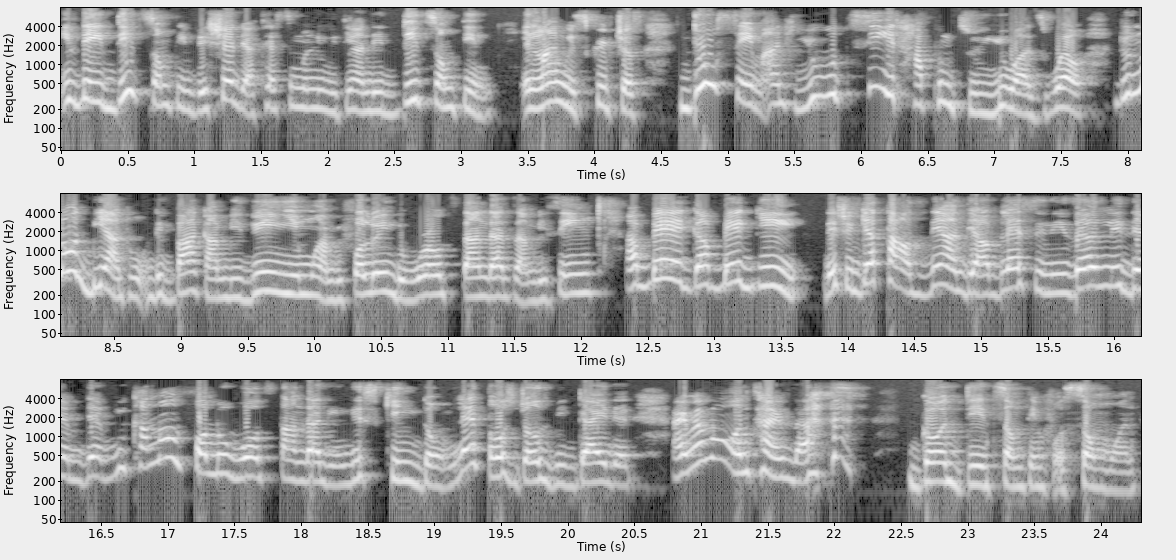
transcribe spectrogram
If they did something, they shared their testimony with you and they did something in line with scriptures, do same and you would see it happen to you as well. Do not be at the back and be doing yimu and be following the world standards and be saying, I beg, I beg you. They should get out there and their blessing is only them, them. You cannot follow world standard in this kingdom. Let us just be guided. I remember one time that God did something for someone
